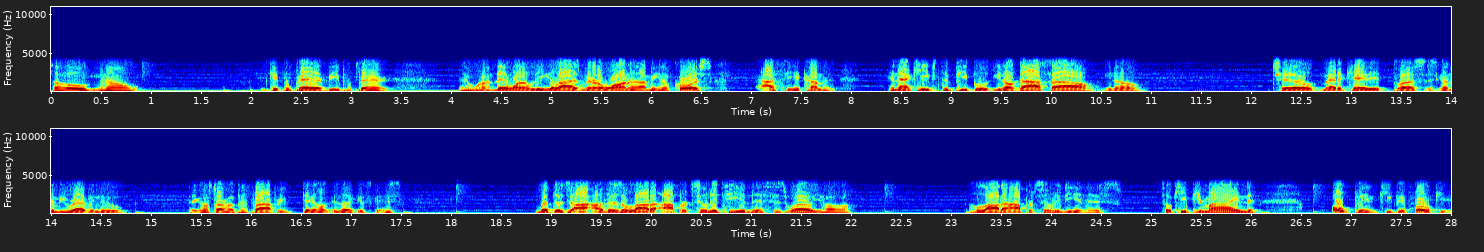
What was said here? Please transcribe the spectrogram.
So, you know, get prepared, be prepared. They want they want to legalize marijuana. I mean, of course, I see it coming, and that keeps the people, you know, docile, you know, chill, medicated. Plus, it's going to be revenue. They're gonna start upping property. They're gonna look. It's, it's but there's uh, there's a lot of opportunity in this as well, y'all. A lot of opportunity in this. So keep your mind open, keep it focused,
